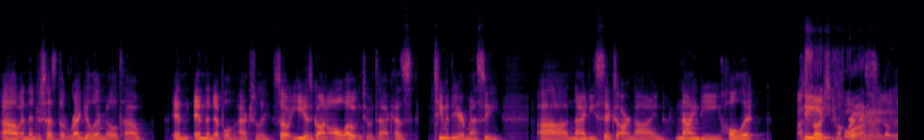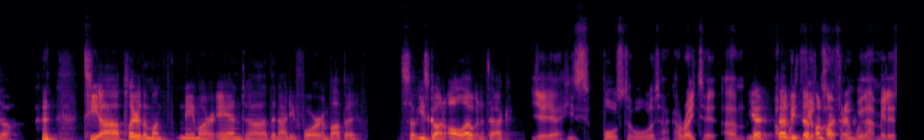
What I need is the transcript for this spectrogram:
uh, and then just has the regular Militao in in the nipple actually. So he has gone all out into attack. Has Team of the Year Messi, uh, 96 R9, 90 Gullit, 84 T uh, Player of the Month Neymar, and uh, the 94 Mbappe. So he's gone all out in attack. Yeah, yeah, he's balls to wall attack. I rate it. Um, yeah, that'd be the fun confident with that Milit.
